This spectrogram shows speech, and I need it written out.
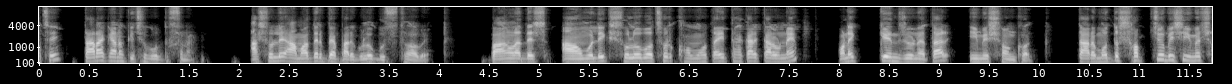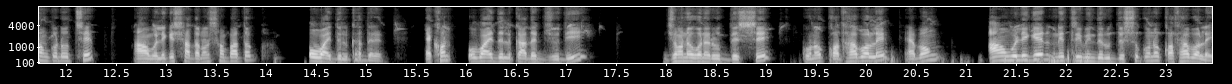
আছে, তারা কেন কিছু বলতেছে না? আসলে আমাদের ব্যাপারগুলো বুঝতে হবে। বাংলাদেশ আওয়ামী লীগ ষোলো বছর ক্ষমতায় থাকার কারণে অনেক কেন্দ্রীয় নেতার ইমেজ সংকট। তার মধ্যে সবচেয়ে বেশি ইমেজ সংকট হচ্ছে আওয়ামী লীগের সাধারণ সম্পাদক ওবায়দুল কাদেরের। এখন ওবায়দুল কাদের যদি জনগণের উদ্দেশ্যে কোনো কথা বলে এবং আওয়ামী লীগের নেতৃবৃন্দের উদ্দেশ্যে কোনো কথা বলে,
